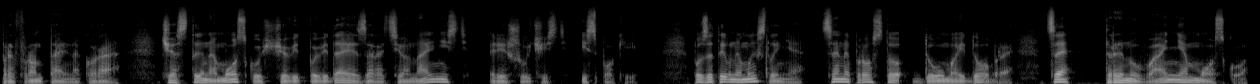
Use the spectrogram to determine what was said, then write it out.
префронтальна кора, частина мозку, що відповідає за раціональність, рішучість і спокій. Позитивне мислення це не просто думай добре, це тренування мозку,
